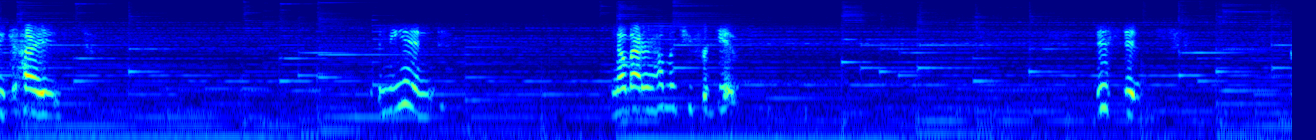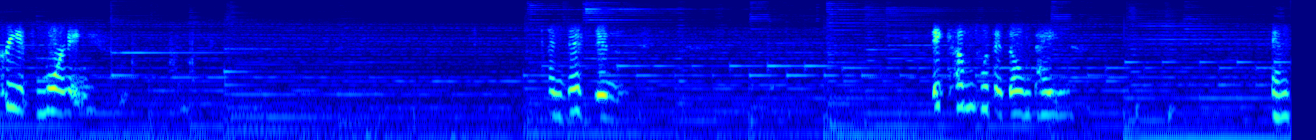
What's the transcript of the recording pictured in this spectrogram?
Because in the end, no matter how much you forgive, distance creates mourning. And distance, it comes with its own pain. And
